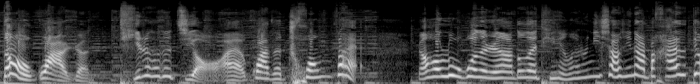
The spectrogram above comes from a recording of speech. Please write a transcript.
倒挂着，提着他的脚，哎，挂在窗外，然后路过的人啊都在提醒他说：“你小心点，把孩子掉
